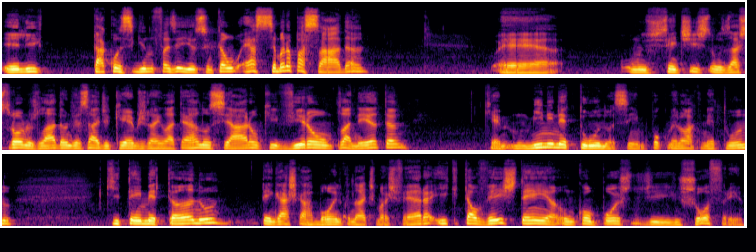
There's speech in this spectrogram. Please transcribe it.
Ele está conseguindo fazer isso. Então, essa semana passada, é, uns cientistas, uns astrônomos lá da Universidade de Cambridge, na Inglaterra, anunciaram que viram um planeta que é um mini Netuno, assim, um pouco menor que Netuno, que tem metano, tem gás carbônico na atmosfera e que talvez tenha um composto de enxofre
